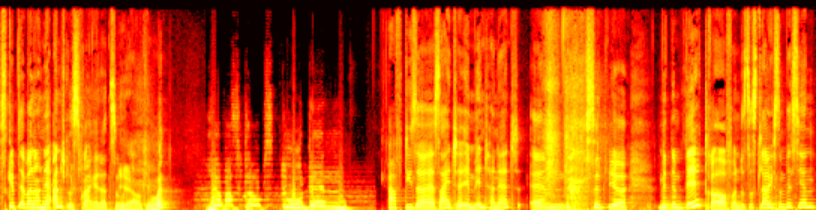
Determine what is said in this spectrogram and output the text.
Es gibt aber noch eine Anschlussfrage dazu. Ja, okay, Moment. Ja, was glaubst du denn? Auf dieser Seite im Internet ähm, sind wir mit einem Bild drauf. Und das ist, glaube ich, so ein bisschen,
